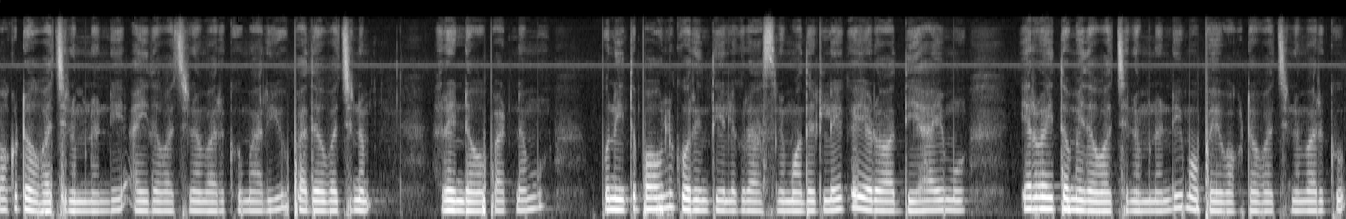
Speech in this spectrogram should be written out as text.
ఒకటో వచనం నుండి ఐదో వచనం వరకు మరియు పదో వచనం. రెండవ పట్టణము. పునీత పౌలు కొరింతీలకు రాసిన మొదటి లేఖ ఏడవ అధ్యాయము ఇరవై తొమ్మిదవ వచనం నుండి ముప్పై ఒకటో వచనం వరకు.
